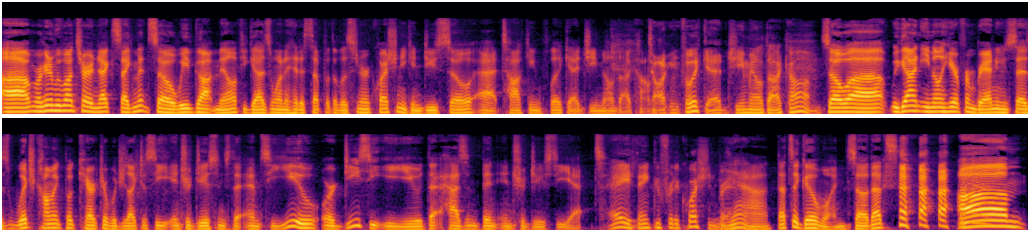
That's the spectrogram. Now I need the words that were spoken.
um, we're gonna move on to our next segment. So we've got mail. If you guys want to hit us up with a listener question, you can do so at talkingflick at gmail.com. Talkingflick at gmail.com. So uh, we got an email here from Brandon who says, "Which comic book character would you like to see introduced into the MCU or DCEU that hasn't been introduced yet?" Hey, thank you for the question, Brandon. Yeah, that's a good one. So that's um,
